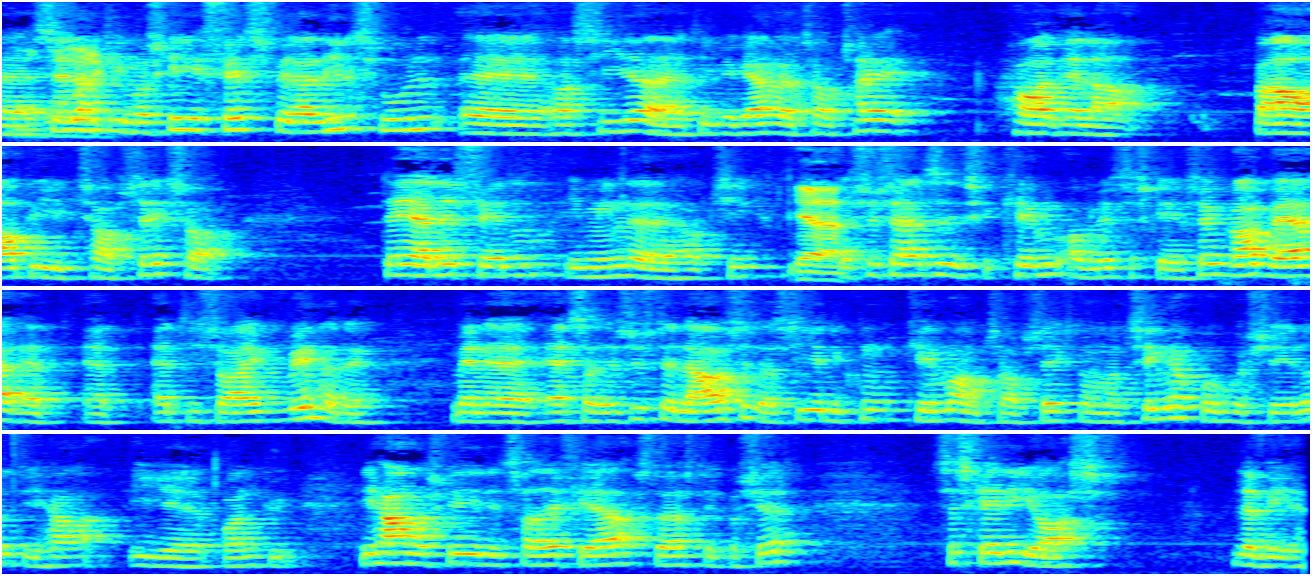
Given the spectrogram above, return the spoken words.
Øh, selvom de måske fedt spiller en lille smule øh, og siger, at de vil gerne være top 3 hold, eller bare op i top 6 hold, det er lidt fedt i min øh, optik. Yeah. Jeg synes altid, de skal kæmpe om mesterskab. Så det kan godt være, at, at, at de så ikke vinder det. Men øh, altså, jeg synes, det er lavsigt at sige, at de kun kæmper om top 6, når man tænker på budgettet, de har i øh, Brøndby. De har måske det tredje, fjerde største budget. Så skal de jo også levere.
